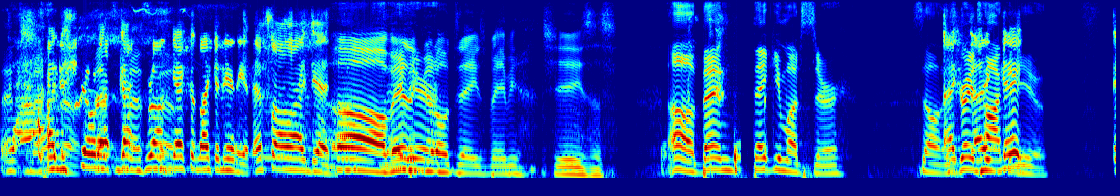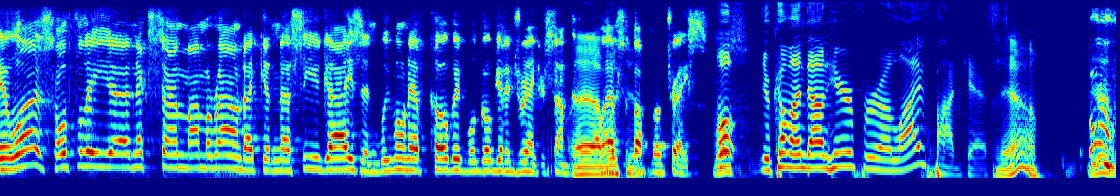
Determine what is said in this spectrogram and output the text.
I just showed up, got drunk, up. acted like an idiot. That's all I did. Oh, Same man, the good old days, baby. Jesus. Oh, Ben, thank you much, sir. So it's great I- talking hey. to you. It was. Hopefully, uh, next time I'm around, I can uh, see you guys, and we won't have COVID. We'll go get a drink or something. Yeah, I'm we'll have some. Buffalo Trace. Well, Most- you come on down here for a live podcast. Yeah. Ooh,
